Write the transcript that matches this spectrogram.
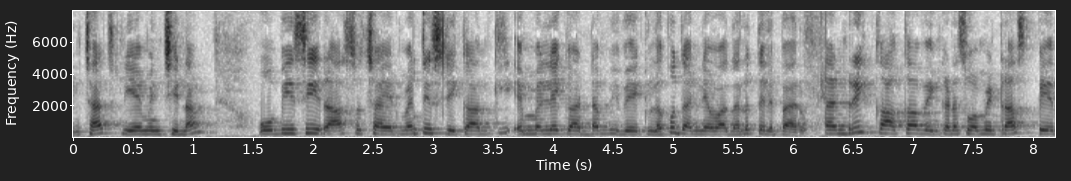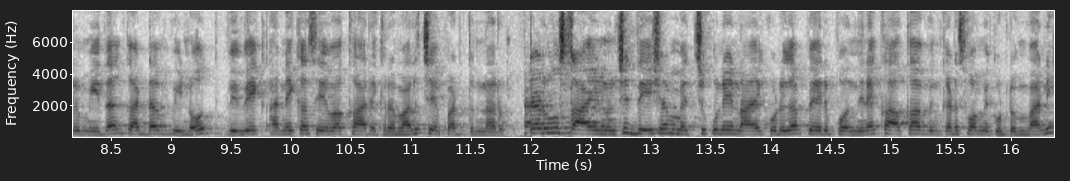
ఇన్ఛార్జ్ నియమించిన ఓబీసీ రాష్ట్ర చైర్మన్ టి. శ్రీకాంత్కి ఎమ్మెల్యే గడ్డం వివేకులకు ధన్యవాదాలు తెలిపారు. తండ్రి కాకా వెంకటస్వామి ట్రస్ట్ పేరు మీద గడ్డం వినోద్ వివేక్ అనేక సేవా కార్యక్రమాలు చేపడుతున్నారు. అట్టడుగు స్థాయి నుంచి దేశం మెచ్చుకునే నాయకుడిగా పేరు పొందిన కాకా వెంకటస్వామి కుటుంబాన్ని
